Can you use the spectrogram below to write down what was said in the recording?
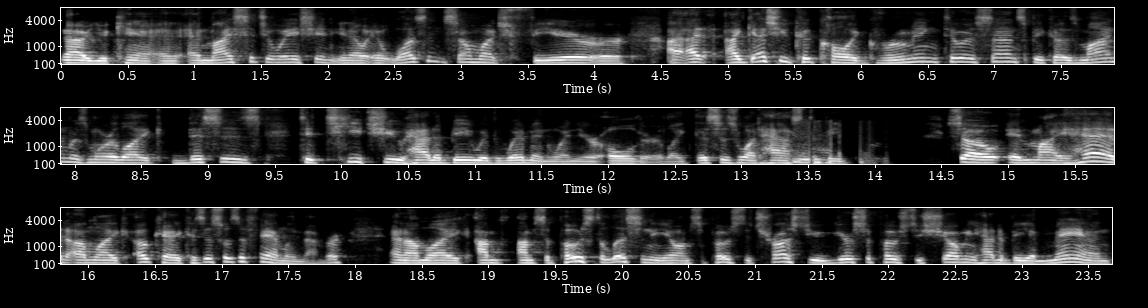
No, you can't. And, and my situation, you know, it wasn't so much fear or I, I, I guess you could call it grooming to a sense because mine was more like this is to teach you how to be with women when you're older. Like this is what has to mm-hmm. be. So in my head, I'm like, okay, because this was a family member, and I'm like, I'm I'm supposed to listen to you. I'm supposed to trust you. You're supposed to show me how to be a man.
